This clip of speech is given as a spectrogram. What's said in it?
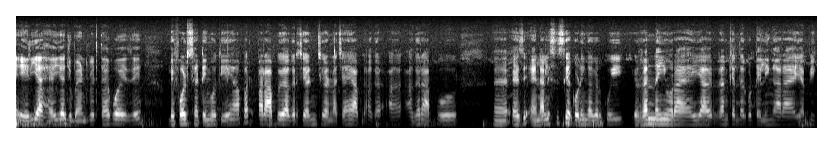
एरिया है या जो बैंडविड्थ है, वो एज ए डिफ़ॉल्ट सेटिंग होती है यहाँ पर। पर आप अगर चेंज करना चाहें, आप अगर अगर आपको एज ए एनालिसिस के अकॉर्डिंग अगर कोई रन नहीं हो रहा है या रन के अंदर को टेलिंग आ रहा है या पीक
